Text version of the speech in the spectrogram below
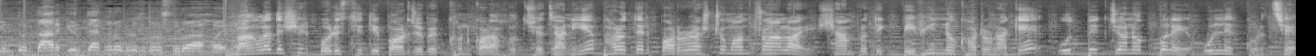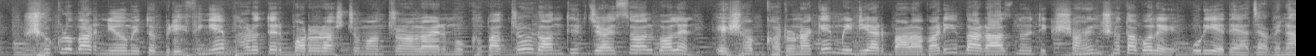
কিন্তু তার কিন্তু এখনও পর্যন্ত কোনো সুরা হয় বাংলাদেশের পরিস্থিতি পর্যবেক্ষণ করা হচ্ছে জানিয়ে ভারতের পররাষ্ট্র মন্ত্রণালয় সাম্প্রতিক বিভিন্ন ঘটনাকে উদ্বেগজনক বলে উল্লেখ করেছে। শুক্রবার নিয়মিত ব্রিফিংয়ে ভারতের পররাষ্ট্র মন্ত্রণালয়ের মুখপাত্র রণধীর জয়সওয়াল বলেন, এসব ঘটনাকে মিডিয়ার বাড়াবাড়ি বা রাজনৈতিক সহিংসতা বলে উড়িয়ে দেয়া যাবে না।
